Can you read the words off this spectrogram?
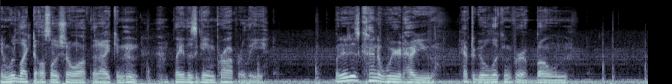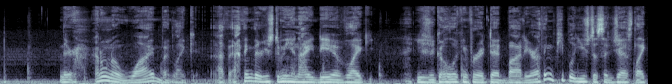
and would like to also show off that I can play this game properly. But it is kind of weird how you have to go looking for a bone. There, I don't know why, but like, I, th I think there used to be an idea of like, you should go looking for a dead body, or I think people used to suggest like,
